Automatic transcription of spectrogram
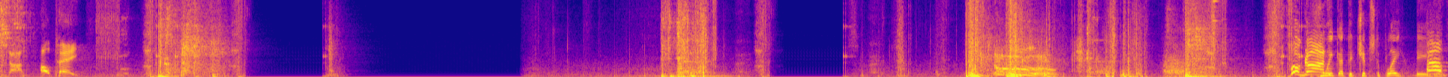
Stop. I'll pay. Oh, God! You ain't got the chips to play, big. Uh, Help!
